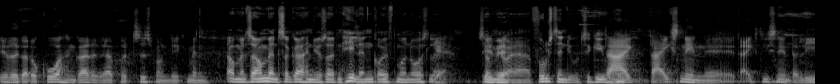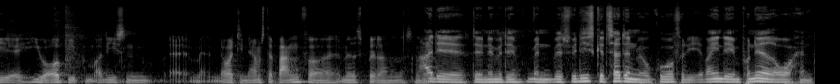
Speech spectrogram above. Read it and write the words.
Jeg ved godt, Okura han gør det der på et tidspunkt, ikke? men og men så omvendt, så gør han jo så en helt anden grøft mod Nordsjælland, som det jo er fuldstændig utilgiveligt. der er, ikke, der, er ikke sådan en, øh, der er ikke lige sådan en, der lige øh, hiver op i dem, og lige sådan, øh, når de nærmest er bange for medspillerne. Eller sådan Nej, det, det er nemlig det. Men hvis vi lige skal tage den med Okura, fordi jeg var egentlig imponeret over, at han,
